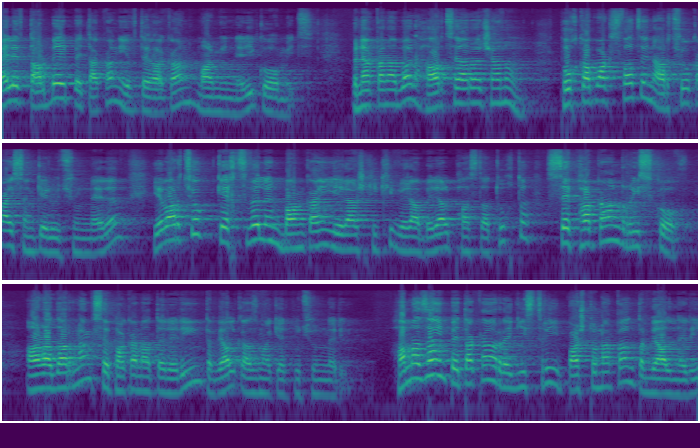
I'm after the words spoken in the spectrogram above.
այլև տարբեր պետական եւ տեղական մարմինների կողմից։ Բնականաբար հարց է առաջանում. փոխկապակցված են արդյոք այս ընկերությունները եւ արդյոք կեղծվել են բանկային երաշխիքի վերաբերյալ փաստաթուղթը սեփական ռիսկով։ Անդրադառնանք սեփականատերերին տվյալ կազմակերպությունների։ Համաձայն պետական ռեգիստրի պաշտոնական տվյալների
